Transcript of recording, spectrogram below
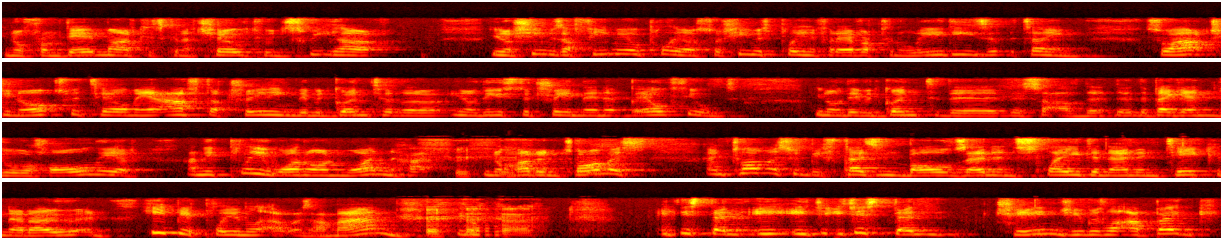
you know from Denmark, his kind of childhood sweetheart. You know, she was a female player, so she was playing for Everton ladies at the time. So Archie Knox would tell me after training they would go into the, you know, they used to train then at Bellefield you know, they would go into the, the sort of the, the, big indoor hall there and they'd play one on one, you know, her and Thomas. And Thomas would be fizzing balls in and sliding in and taking her out, and he'd be playing like it was a man. You know? he just didn't. He, he just didn't change. He was like a big,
